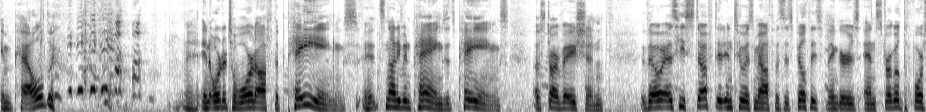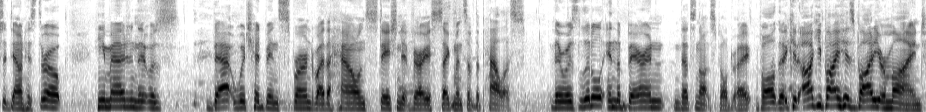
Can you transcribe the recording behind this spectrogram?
impelled in order to ward off the payings. It's not even pangs, it's payings of starvation. Though as he stuffed it into his mouth with his filthy fingers and struggled to force it down his throat, he imagined that it was that which had been spurned by the hounds stationed at various segments of the palace. There was little in the barren, that's not spelled right, vault that could occupy his body or mind.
